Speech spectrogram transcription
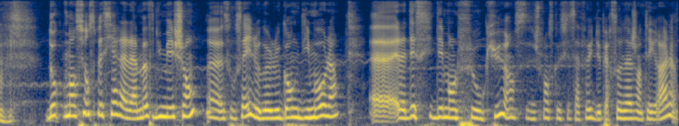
Donc, mention spéciale à la meuf du méchant, euh, vous savez, le, le gang d'Imo, là. Euh, elle a décidément le feu au cul, hein, je pense que c'est sa feuille de personnage intégrale.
